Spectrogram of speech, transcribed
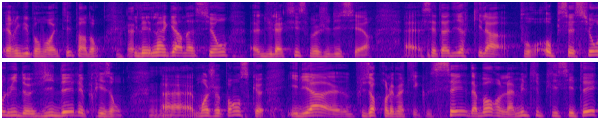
Éric Dupond-Moretti, pardon. il est l'incarnation du laxisme judiciaire. Euh, C'est-à-dire qu'il a pour obsession, lui, de vider les prisons. Mmh. Euh, moi, je pense qu'il y a plusieurs problématiques. C'est d'abord la multiplicité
